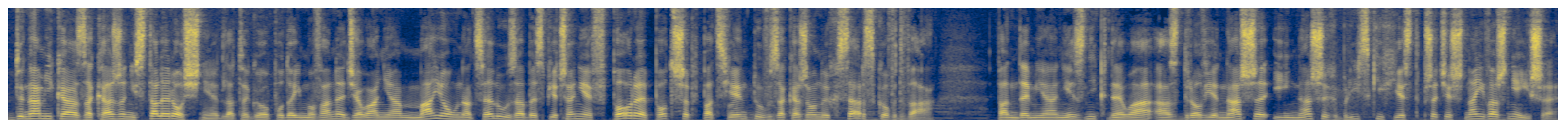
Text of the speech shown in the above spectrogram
Dynamika zakażeń stale rośnie, dlatego podejmowane działania mają na celu zabezpieczenie w porę potrzeb pacjentów zakażonych SARS-CoV-2. Pandemia nie zniknęła, a zdrowie nasze i naszych bliskich jest przecież najważniejsze.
